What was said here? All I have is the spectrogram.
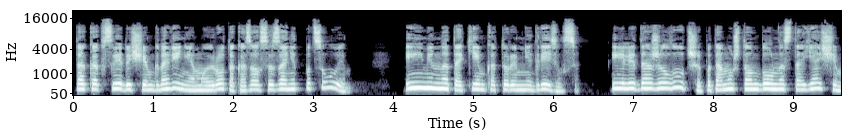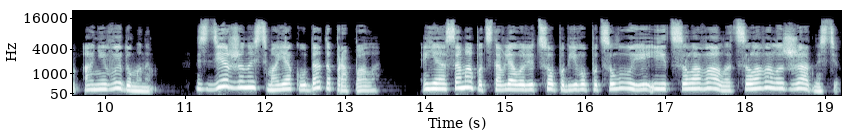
так как в следующее мгновение мой рот оказался занят поцелуем. И именно таким, который мне грезился. Или даже лучше, потому что он был настоящим, а не выдуманным. Сдержанность моя куда-то пропала. Я сама подставляла лицо под его поцелуи и целовала, целовала с жадностью,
